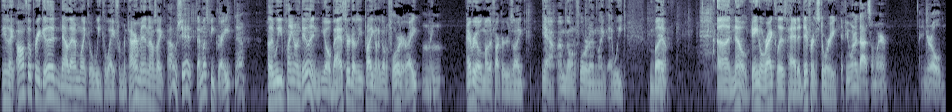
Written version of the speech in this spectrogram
"He was like, oh, I feel pretty good now that I'm like a week away from retirement." And I was like, "Oh shit, that must be great." Yeah. I was like, what are you planning on doing, you old bastard? I was like, you're probably going to go to Florida, right? Like, every old motherfucker is like, yeah, I'm going to Florida in like a week. But uh, no, Daniel Radcliffe had a different story. If you want to die somewhere and you're old,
